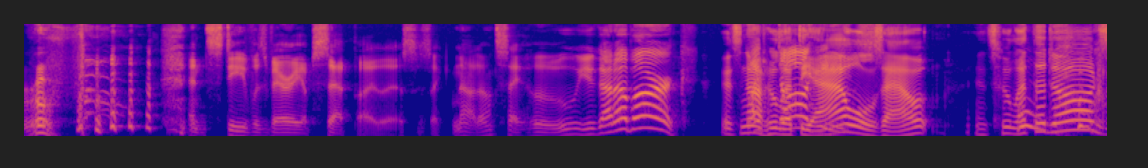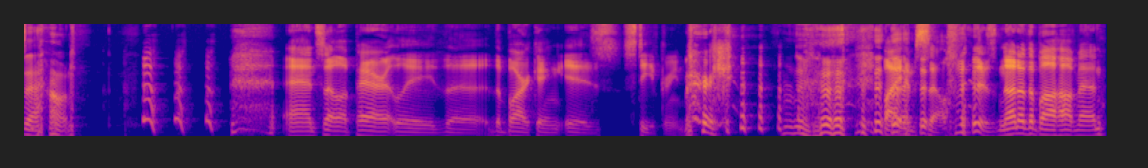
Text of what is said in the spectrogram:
roof. and Steve was very upset by this. He's like, "No, don't say who. You gotta bark." It's not Like who let the owls out. It's who let the dogs out. and so apparently the the barking is Steve Greenberg by himself. It is none of the Baha Men.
